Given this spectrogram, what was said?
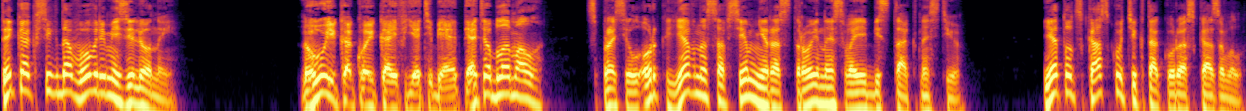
«Ты, как всегда, вовремя, Зеленый. «Ну и какой кайф я тебе опять обломал?» — спросил орк, явно совсем не расстроенный своей бестактностью. «Я тут сказку Тик-Таку рассказывал».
